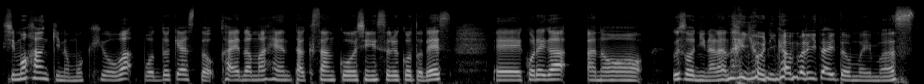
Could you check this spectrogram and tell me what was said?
下半期の目標は、ポッドキャスト替え玉編たくさん更新することです。えー、これが、あのー、嘘にならないように頑張りたいと思います。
